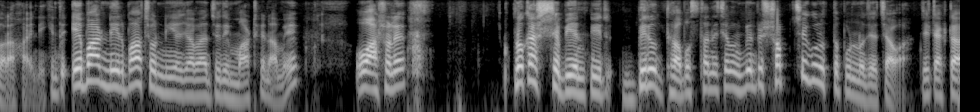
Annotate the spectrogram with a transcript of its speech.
করা হয়নি। কিন্তু এবার নির্বাচন নিয়ে যাওয়া যদি মাঠে নামে, ও আসলে প্রকাশ্যে বিএনপির বিরুদ্ধে অবস্থান নিচ্ছে এবং বিএনপির সবচেয়ে গুরুত্বপূর্ণ যে চাওয়া, যেটা একটা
